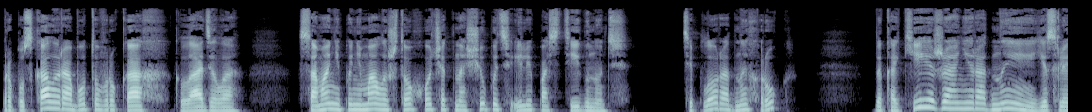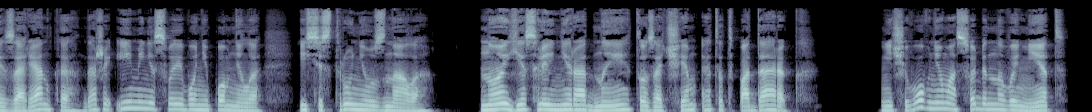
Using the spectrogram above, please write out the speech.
пропускала работу в руках, гладила. Сама не понимала, что хочет нащупать или постигнуть. Тепло родных рук? Да какие же они родные, если Зарянка даже имени своего не помнила и сестру не узнала. Но если не родные, то зачем этот подарок? Ничего в нем особенного нет.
